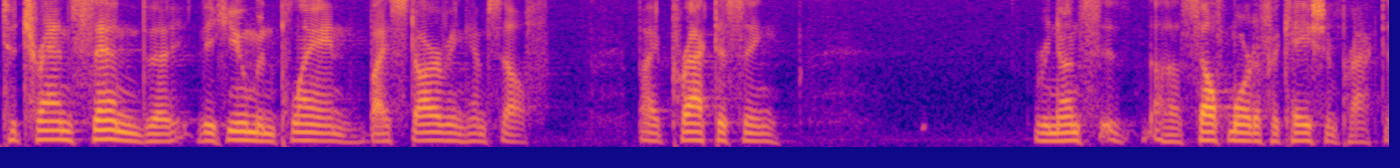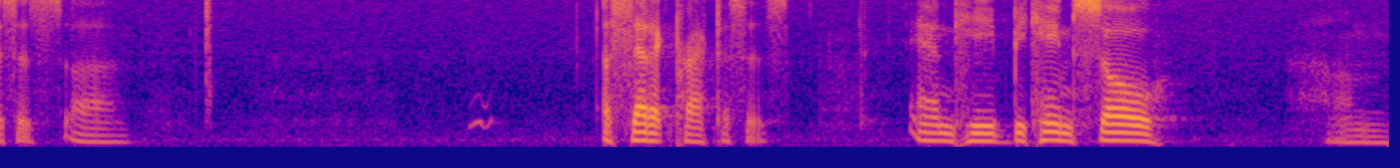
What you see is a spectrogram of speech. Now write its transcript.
to transcend the, the human plane by starving himself, by practicing renunci- uh, self mortification practices, uh, ascetic practices. And he became so, um,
